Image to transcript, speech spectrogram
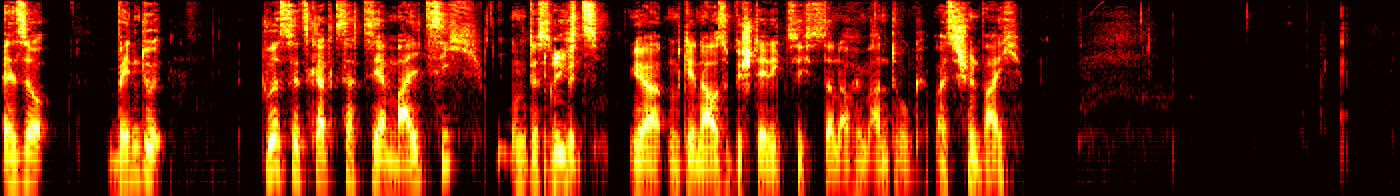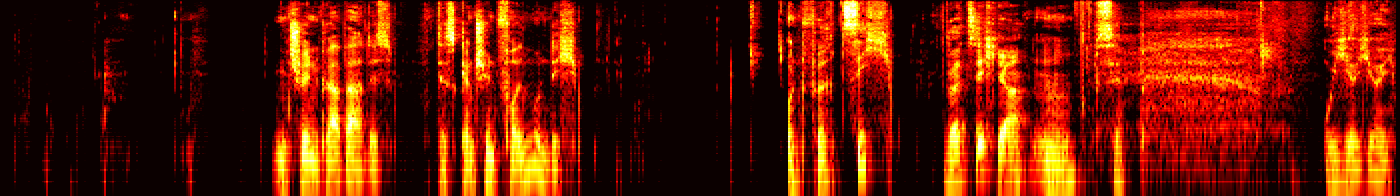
also, wenn du, du hast jetzt gerade gesagt, sehr malzig und das Riecht's. be- Ja, und genauso bestätigt sich es dann auch im Andruck. Aber es ist schön weich. Einen schönen Körper hat es. Das ist ganz schön vollmundig. Und 40? Würzig, ja. Mhm. Uiuiui.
